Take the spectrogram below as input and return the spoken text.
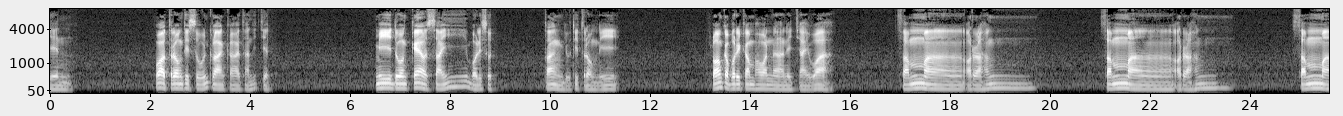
ย็นๆ ว่าตรงที่ศูนย์กลางกายฐานที่เจ็ดมีดวงแก้วใสบริสุทธิ์ ตั้งอยู่ที่ตรงนี้ พร้อมกับบริกรรมภาวนาในใจว่า สัมมาอรหัง สัมมาอรหัง สัมมา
